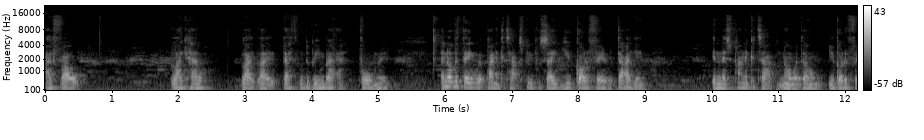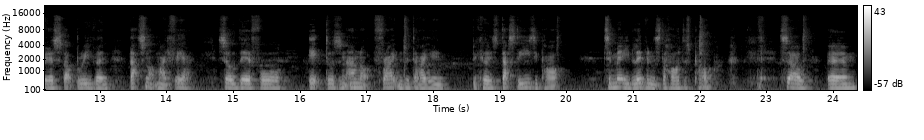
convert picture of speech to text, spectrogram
I felt like hell, like like death would have been better for me. Another thing with panic attacks, people say you've got a fear of dying in this panic attack. No, I don't. You've got a fear of stop breathing. That's not my fear. So therefore, it doesn't. I'm not frightened of dying because that's the easy part. To me, living is the hardest part. so um,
